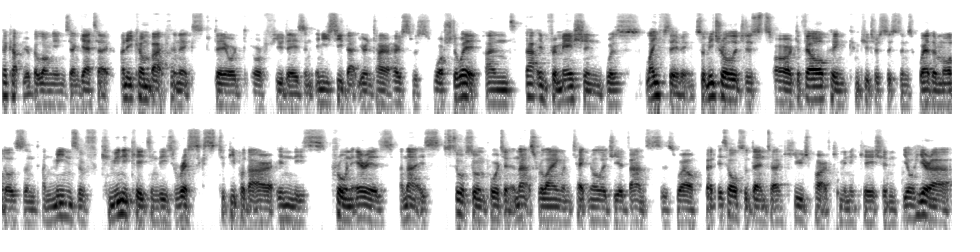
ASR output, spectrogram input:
pick up your belongings and get out. And you come back the next day or, or a few days and, and you see that your entire house was washed away. And that information was life saving. So meteorologists are developing computer systems, weather models, and, and means of communicating these risks to people that are in these prone areas. And that is so, so important. And that's relying on technology advances as well. But it's also down to a huge part of communication. You'll hear a,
